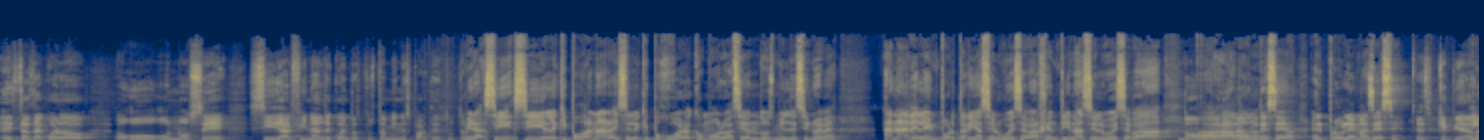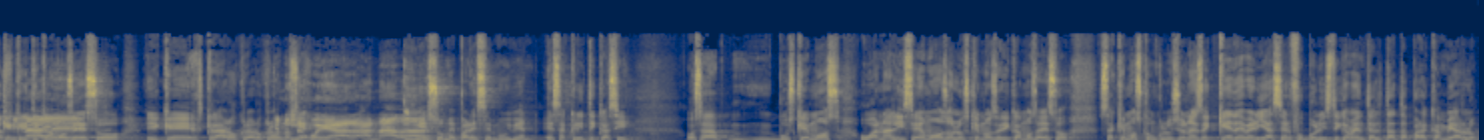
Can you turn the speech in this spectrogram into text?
¿estás de acuerdo o, no sé si al final de cuentas pues también es parte de tu trabajo? Mira, si, si el equipo ganara y si el equipo jugara como lo hacía en 2019, a nadie le importaría si el güey se va a Argentina, si el güey se va No, a, donde sea. El problema es ese. Es que pierda y las que finales, criticamos eso y que claro, claro, claro. que no Y- se juegue a, a nada. Y eso me parece muy bien. Esa crítica sí. O sea, busquemos o analicemos, o los que nos dedicamos a eso, saquemos conclusiones de qué debería hacer futbolísticamente el Tata para cambiarlo.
